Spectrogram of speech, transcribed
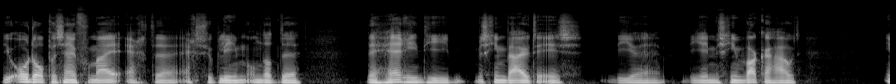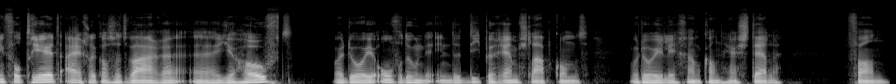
die oordoppen zijn voor mij echt, echt subliem. Omdat de, de herrie die misschien buiten is, die, die je misschien wakker houdt, infiltreert eigenlijk als het ware je hoofd. Waardoor je onvoldoende in de diepe remslaap komt waardoor je lichaam kan herstellen van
